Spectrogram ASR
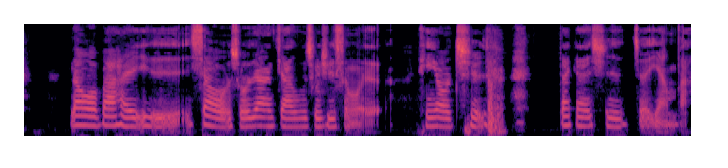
那我爸还一直笑我说这样家务出去什么的，挺有趣的，大概是这样吧。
